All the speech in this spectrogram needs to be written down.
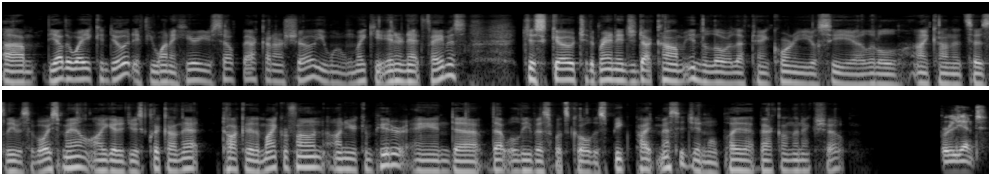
Um, the other way you can do it, if you want to hear yourself back on our show, you will make you internet famous, just go to the brandengine.com. In the lower left hand corner, you'll see a little icon that says leave us a voicemail. All you got to do is click on that, talking to the microphone on your computer, and uh, that will leave us what's called a SpeakPipe message, and we'll play that back on the next show. Brilliant.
